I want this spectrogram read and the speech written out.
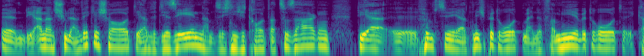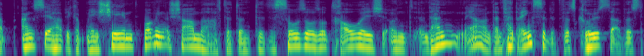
äh, die anderen Schüler haben weggeschaut, die haben es gesehen, haben sich nicht getraut, was zu sagen. Der 15-Jährige äh, hat mich bedroht, meine Familie bedroht, ich habe Angst gehabt, ich habe mich geschämt. Mobbing ist schambehaftet und das ist so, so, so traurig und, und dann, ja, und dann verdrängst du das, wirst größer, wirst,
